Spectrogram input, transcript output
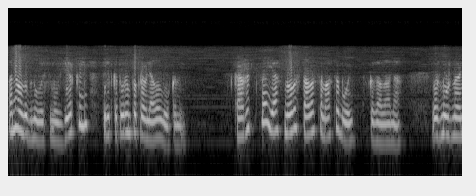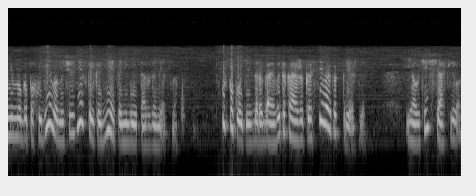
Она улыбнулась ему в зеркале, перед которым поправляла локоны. «Кажется, я снова стала сама собой», — сказала она. Возможно, немного похудела, но через несколько дней это не будет так заметно. Успокойтесь, дорогая, вы такая же красивая, как прежде. Я очень счастлива.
